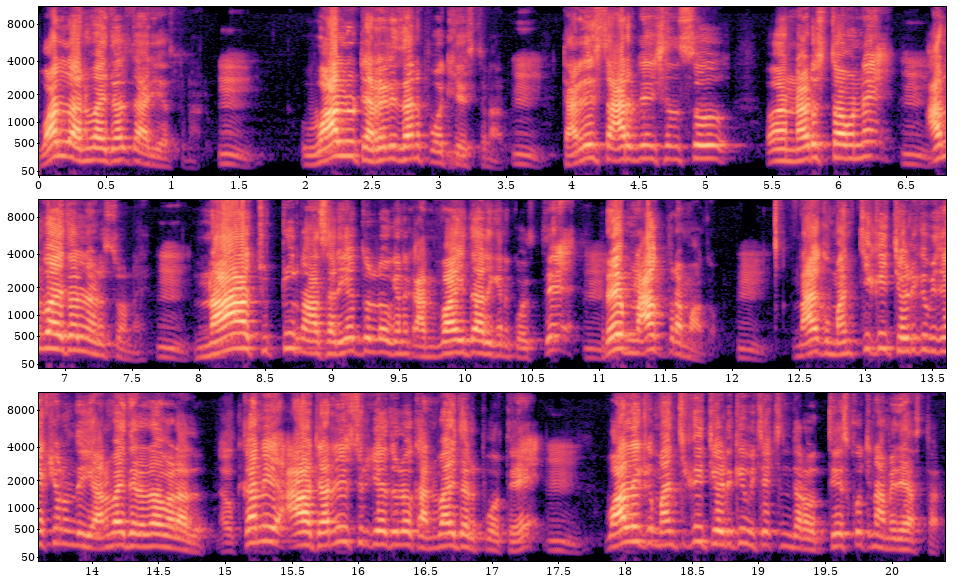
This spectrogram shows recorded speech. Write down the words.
వాళ్ళు అణ్వాయుధాలు తయారు చేస్తున్నారు. వాళ్ళు టెర్రరిజాన్ని పోచేస్తున్నారు ఉమ్, టెర్రరిస్ట్ ఆర్గనైజేషన్స్ నడుస్తూ ఉన్నాయి. అణ్వాయుధాలు నడుస్తున్నాయి నా చుట్టూ నా సరిహద్దుల్లో కనుక అణ్వాయుధాలు కనుక వస్తే రేపు నాకు ప్రమాదం. నాకు మంచికి చెడుకి విచక్షణ ఉంది. అణ్వాయుధాలు ఎలా పడాలి. కానీ ఆ టెర్రరిస్టు చేతిలోకి అణ్వాయుధాలు పోతే వాళ్ళకి మంచికి చెడుకి విచక్షణ జరగదు తీసుకొచ్చి నా మీద వేస్తారు.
